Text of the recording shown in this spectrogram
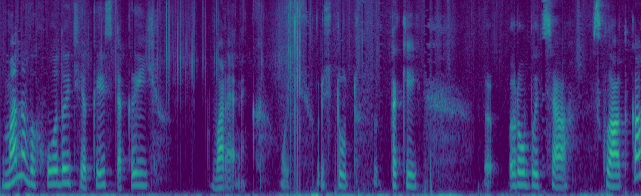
в мене виходить якийсь такий вареник. Ось ось тут такий робиться складка.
